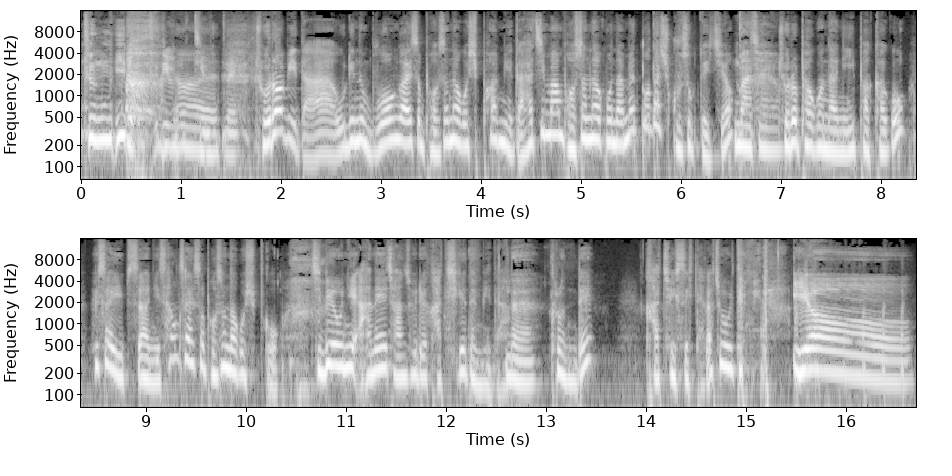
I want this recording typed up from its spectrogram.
등 밀어 어, 드림팀. 네. 졸업이다. 우리는 무언가에서 벗어나고 싶어 합니다. 하지만 벗어나고 나면 또 다시 구속되죠. 맞아요. 졸업하고 나니 입학하고 회사에 입사하니 상사에서 벗어나고 싶고 집에 오니 아내의 잔소리에 갇히게 됩니다. 네. 그런데 갇혀 있을 때가 좋을 때입니다. 이야.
